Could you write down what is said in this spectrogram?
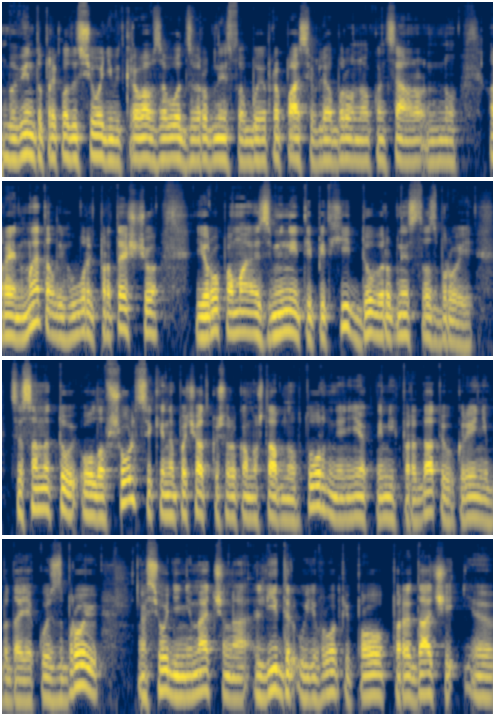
Бо він, до прикладу, сьогодні відкривав завод з виробництва боєприпасів для оборонного концерну Rheinmetall і говорить про те, що Європа має змінити підхід до виробництва зброї. Це саме той Олаф Шольц, який на початку широкомасштабного вторгнення ніяк не міг передати Україні бодай якусь зброю. А сьогодні Німеччина лідер у Європі про передачі е,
